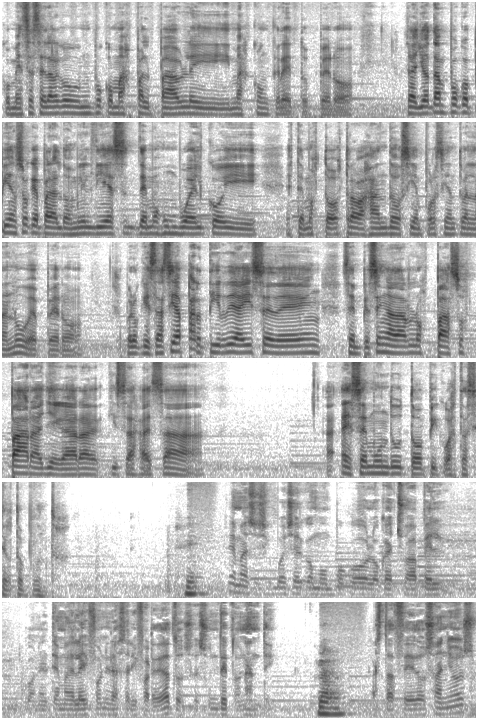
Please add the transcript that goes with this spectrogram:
comience a ser algo un poco más palpable y más concreto, pero o sea, yo tampoco pienso que para el 2010 demos un vuelco y estemos todos trabajando 100% en la nube, pero pero quizás si a partir de ahí se den se empiecen a dar los pasos para llegar a quizás a esa a ese mundo utópico hasta cierto punto. Sí. además eso puede ser como un poco lo que ha hecho Apple con el tema del iPhone y las tarifas de datos. Es un detonante. Claro. Hasta hace dos años,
